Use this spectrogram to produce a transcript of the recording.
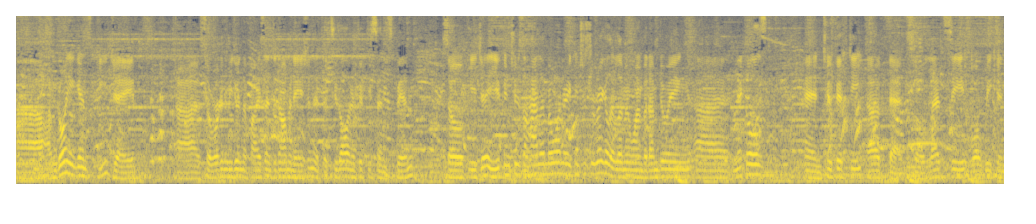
Uh, I'm going against PJ, uh, so we're going to be doing the 5 cent denomination. It's a $2.50 spin. So PJ, you can choose the high limit one or you can choose the regular limit one, but I'm doing uh, nickels and 250 uh, bet. So let's see what we can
